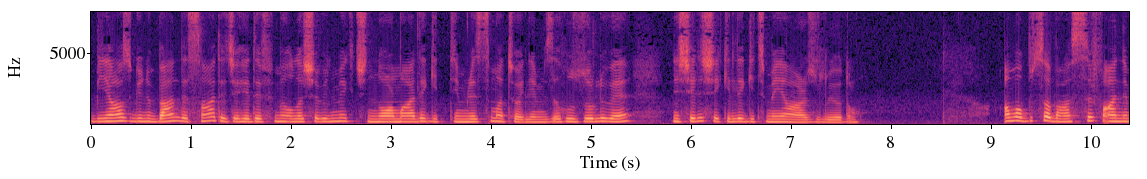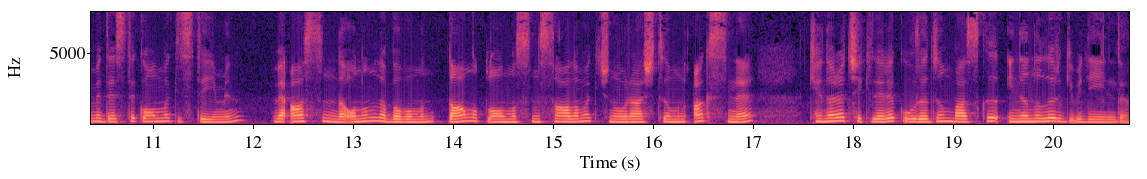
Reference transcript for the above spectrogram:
Bir yaz günü ben de sadece hedefime ulaşabilmek için normalde gittiğim resim atölyemize huzurlu ve neşeli şekilde gitmeyi arzuluyordum. Ama bu sabah sırf anneme destek olmak isteğimin ve aslında onunla babamın daha mutlu olmasını sağlamak için uğraştığımın aksine kenara çekilerek uğradığım baskı inanılır gibi değildi.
